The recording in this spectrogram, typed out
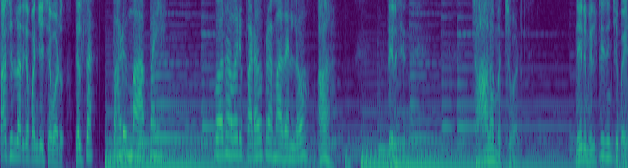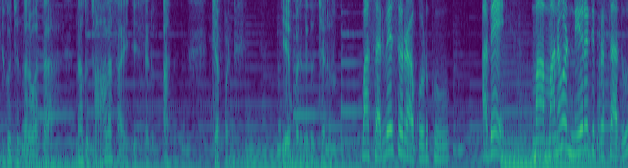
తహసీల్దార్గా పనిచేసేవాడు తెలుసా? వాడు మా అబ్బాయి. గోదావరి పడవ ప్రమాదంలో. ఆ, తెలిసింది. చాలా మంచివాడు. నేను మిలిటరీ నుంచి బయటకు వచ్చిన తర్వాత నాకు చాలా సాయం చేశాడు. చెప్పండి. ఏం పని మీద వచ్చారు? మా సర్వేశ్వరరావు కొడుకు అదే మా మనవడు నీరజ ప్రసాదు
